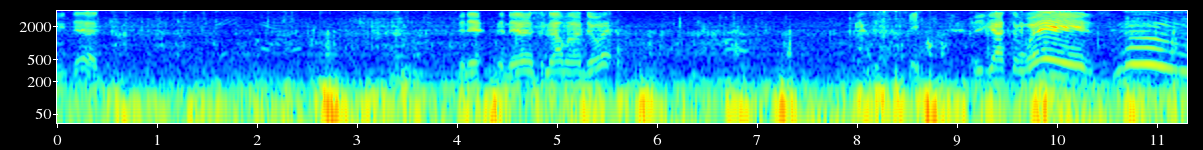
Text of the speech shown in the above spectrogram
you did. Did, did not want to do it? he got some waves. Woo.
